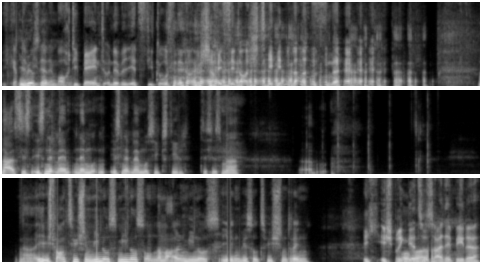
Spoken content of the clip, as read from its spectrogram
Ich glaube, der der macht die Band und er will jetzt die Dosen nicht an Scheiße da stehen lassen. nein, es ist, ist, nicht mein, ist nicht mein Musikstil. Das ist mir, ähm, nein, ich, ich schwank zwischen Minus, Minus und normalen Minus. Irgendwie so zwischendrin. Ich, ich spring dir zur Seite, Peter.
